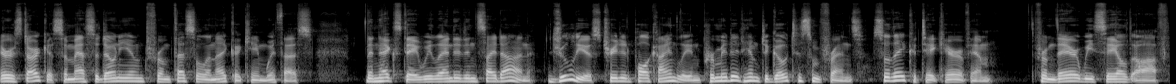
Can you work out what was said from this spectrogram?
Aristarchus, a Macedonian from Thessalonica, came with us. The next day we landed in Sidon. Julius treated Paul kindly and permitted him to go to some friends so they could take care of him. From there we sailed off,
